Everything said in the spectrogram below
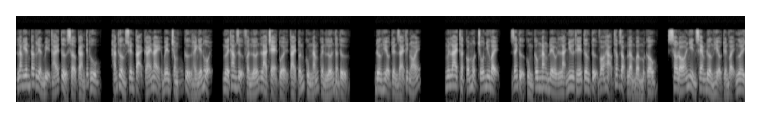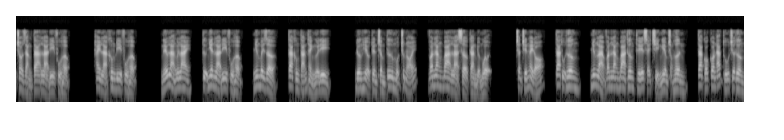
lang yên các liền bị thái tử sở càn tiếp thu, hắn thường xuyên tại cái này bên trong cử hành yến hội, người tham dự phần lớn là trẻ tuổi tài tuấn cùng nắm quyền lớn thần tử. Đường hiệu tuyển giải thích nói, nguyên lai thật có một chỗ như vậy, danh tự cùng công năng đều là như thế tương tự võ hạo thấp giọng lẩm bẩm một câu, sau đó nhìn xem đường hiệu tuyển vậy ngươi cho rằng ta là đi phù hợp, hay là không đi phù hợp? Nếu là nguyên lai, tự nhiên là đi phù hợp, nhưng bây giờ, ta không tán thành ngươi đi đường hiệu Tuyền trầm tư một chút nói, văn lăng ba là sở càn biểu muội. Trận chiến ngày đó, ta thụ thương, nhưng là văn lăng ba thương thế sẽ chỉ nghiêm trọng hơn, ta có con ác thú chữa thương.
